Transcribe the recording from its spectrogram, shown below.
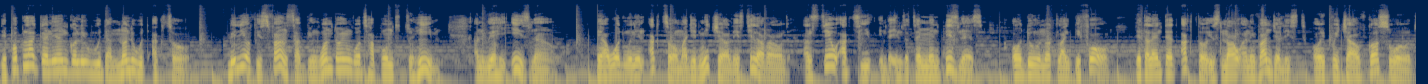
the popular Ghanaian Gollywood and Nollywood actor. Many of his fans have been wondering what happened to him and where he is now. The award-winning actor Majid Michel is still around and still active in the entertainment business, although not like before. The talented actor is now an evangelist or a preacher of God's word.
